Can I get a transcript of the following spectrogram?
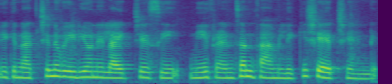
మీకు నచ్చిన వీడియోని లైక్ చేసి మీ ఫ్రెండ్స్ అండ్ ఫ్యామిలీకి షేర్ చేయండి.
